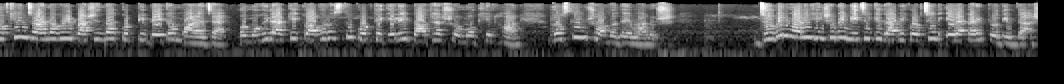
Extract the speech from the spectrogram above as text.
দক্ষিণ জয়নগরের বাসিন্দা কুট্টি বেগম মারা যায় ওই মহিলাকে কবরস্থ করতে গেলে বাধার সম্মুখীন হন মুসলিম সম্প্রদায়ের মানুষ। জমির মালিক হিসেবে নিজেকে দাবি করছেন এলাকারই প্রদীপ দাস।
